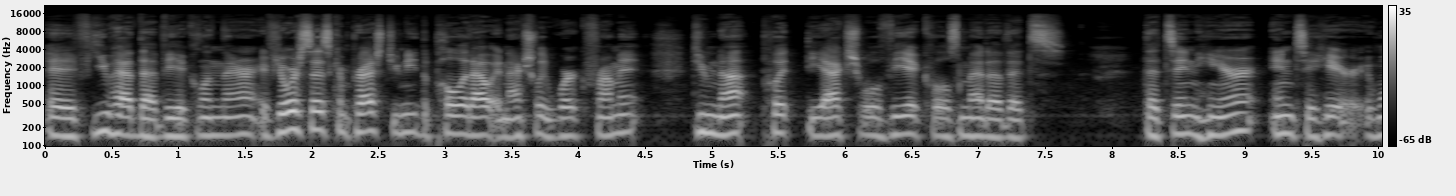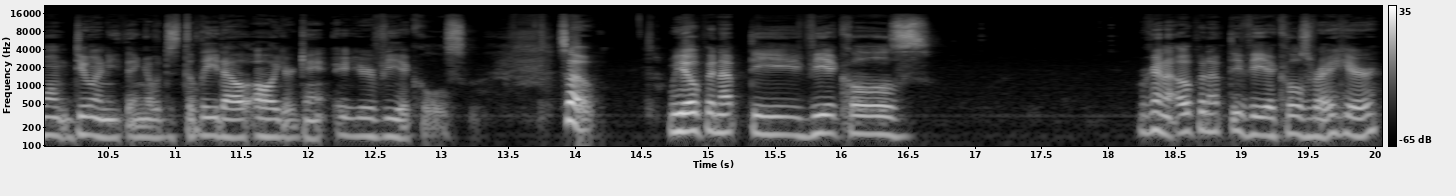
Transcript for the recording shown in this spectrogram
If you had that vehicle in there, if yours says compressed, you need to pull it out and actually work from it. Do not put the actual vehicles meta that's that's in here into here. It won't do anything. It will just delete out all your your vehicles. So we open up the vehicles. We're gonna open up the vehicles right here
